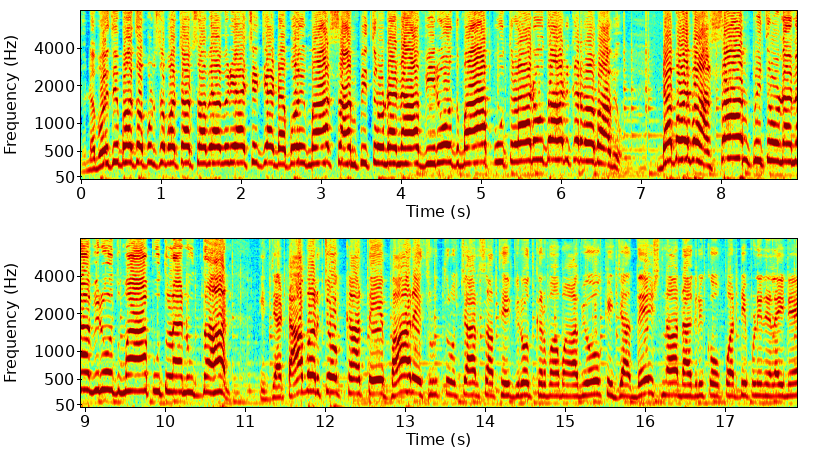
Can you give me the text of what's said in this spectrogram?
તો ડભોઈથી મહત્વપૂર્ણ સમાચાર સામે આવી રહ્યા છે, જ્યાં ડભોઈમાં સામ પિત્રોડાના વિરોધમાં પૂતળાનું દહન કરવામાં આવ્યું. ડભોઈમાં સામ પિત્રોડાના વિરોધમાં પૂતળાનું દહન, કે જ્યાં ટાવર ચોક ખાતે ભારે સૂત્રોચ્ચાર સાથે વિરોધ કરવામાં આવ્યો, કે જ્યાં દેશના નાગરિકો ઉપર ટિપ્પણીને લઈને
